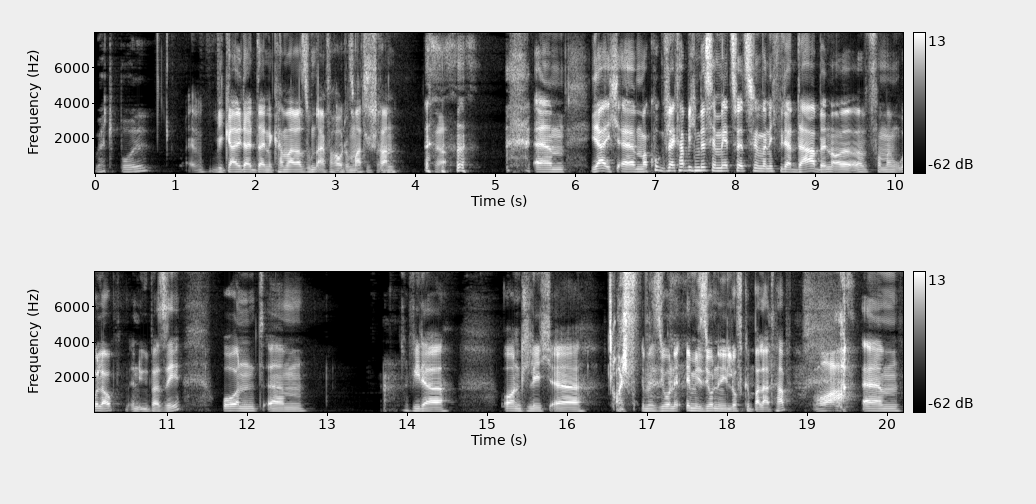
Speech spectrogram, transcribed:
Red Bull. Wie geil, de deine Kamera zoomt einfach automatisch ran. Ja. ähm, ja, ich äh, mal gucken, vielleicht habe ich ein bisschen mehr zu erzählen, wenn ich wieder da bin, äh, von meinem Urlaub in Übersee. Und ähm, wieder ordentlich äh, Oh, Emissionen, Emissionen in die Luft geballert habe. boah. Ähm,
